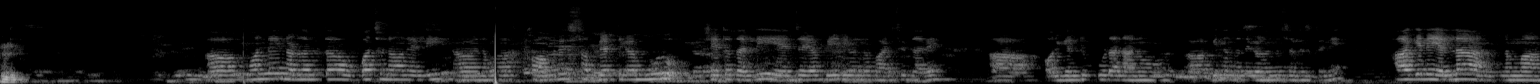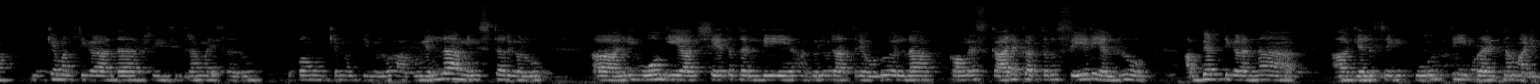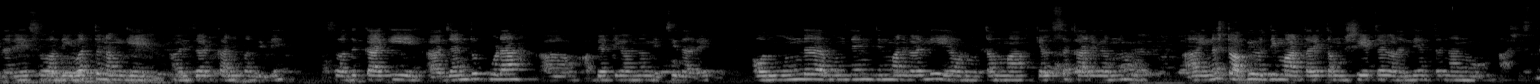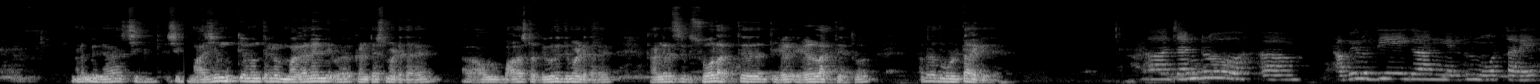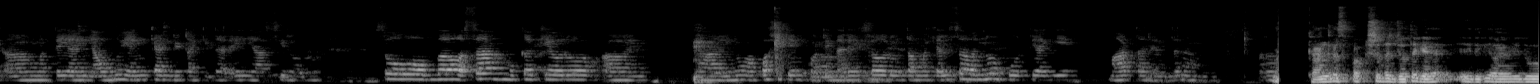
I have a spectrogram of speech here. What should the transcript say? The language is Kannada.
ಹೇಳಿ. ಮೊನ್ನೆ ನಡೆದಂಥ ಉಪಚುನಾವಣೆಯಲ್ಲಿ ನಮ್ಮ ಕಾಂಗ್ರೆಸ್ ಅಭ್ಯರ್ಥಿಗಳ ಮೂರು ಕ್ಷೇತ್ರದಲ್ಲಿ ಜಯ ಬೇರಿಯನ್ನು ಬಾರಿಸಿದ್ದಾರೆ ಅವರಿಗೆಲ್ಲರೂ ಕೂಡ ನಾನು ಅಭಿನಂದನೆಗಳನ್ನು ಸಲ್ಲಿಸ್ತೇನೆ. ಹಾಗೆಯೇ ಎಲ್ಲ ನಮ್ಮ ಮುಖ್ಯಮಂತ್ರಿಗಳಾದ ಶ್ರೀ ಸಿದ್ದರಾಮಯ್ಯ ಸರು, ಉಪಮುಖ್ಯಮಂತ್ರಿಗಳು ಹಾಗೂ ಎಲ್ಲ ಮಿನಿಸ್ಟರ್ಗಳು ಅಲ್ಲಿ ಹೋಗಿ ಆ ಕ್ಷೇತ್ರದಲ್ಲಿ ಹಗಲು ರಾತ್ರಿ ಅವರು ಎಲ್ಲ ಕಾಂಗ್ರೆಸ್ ಕಾರ್ಯಕರ್ತರು ಸೇರಿ ಎಲ್ಲರೂ ಅಭ್ಯರ್ಥಿಗಳನ್ನ ಗೆಲ್ಲಿಸ್ಲಿಕ್ಕೆ ಪೂರ್ತಿ ಪ್ರಯತ್ನ ಮಾಡಿದ್ದಾರೆ. ಸೊ ಅದು ಇವತ್ತು ನಮಗೆ ರಿಸಲ್ಟ್ ಕಂಡು ಬಂದಿದೆ. ಸೊ ಅದಕ್ಕಾಗಿ ಜನರು ಕೂಡ ಅಭ್ಯರ್ಥಿಗಳನ್ನು ಮೆಚ್ಚಿದ್ದಾರೆ. ಅವರು ಮುಂದೆ, ಮುಂದಿನ ದಿನಮಾನಗಳಲ್ಲಿ ಅವರು ತಮ್ಮ ಕೆಲಸ ಕಾರ್ಯಗಳನ್ನು ಇನ್ನಷ್ಟು ಅಭಿವೃದ್ಧಿ ಮಾಡ್ತಾರೆ ತಮ್ಮ ಕ್ಷೇತ್ರಗಳಲ್ಲಿ ಅಂತ ನಾನು ಆಶಿಸ್ತೇನೆ. ಮೇಡಮ್, ಈಗ ಸಿಗ್ ಮಾಜಿ ಮುಖ್ಯಮಂತ್ರಿಗಳ ಮಗನೇ ಕಂಟೆಸ್ಟ್ ಮಾಡಿದ್ದಾರೆ. ಅವರು ಭಾಳಷ್ಟು ಅಭಿವೃದ್ಧಿ ಮಾಡಿದ್ದಾರೆ. ಕಾಂಗ್ರೆಸ್ಗೆ ಸೋಲಾಗ್ತದೆ ಅಂತ ಹೇಳಿ, ಹೇಳಲಾಗ್ತಿತ್ತು. ಆದರೆ ಅದು ಉಲ್ಟಾ ಆಗಿದೆ ಜನರು ಅಭಿವೃದ್ಧಿ ಈಗ ಎಲ್ಲರೂ ನೋಡ್ತಾರೆ. ಮತ್ತೆ ಅವರು ಯಂಗ್ ಕ್ಯಾಂಡಿಡೇಟ್ ಆಗಿದ್ದಾರೆ ಯಾಸಿರ್ ಅವರು. ಸೊ ಒಬ್ಬ ಹೊಸ ಮುಖಕ್ಕೆ ಅವರು ಏನು ಅಪಾರ್ಚುನಿಟಿಯನ್ನು ಕೊಟ್ಟಿದ್ದಾರೆ. ಸೊ ಅವರು ತಮ್ಮ ಕೆಲಸವನ್ನು ಪೂರ್ತಿಯಾಗಿ ಮಾಡ್ತಾರೆ ಅಂತ ನಾನು ಕಾಂಗ್ರೆಸ್ ಪಕ್ಷದ ಜೊತೆಗೆ ಇದಕ್ಕೆ, ಇದು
